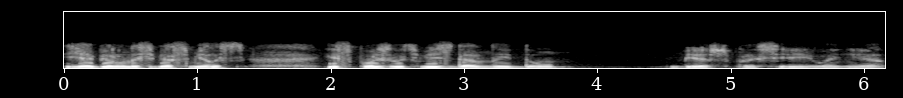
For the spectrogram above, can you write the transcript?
Я беру на себя смелость использовать весь данный дом без просеивания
